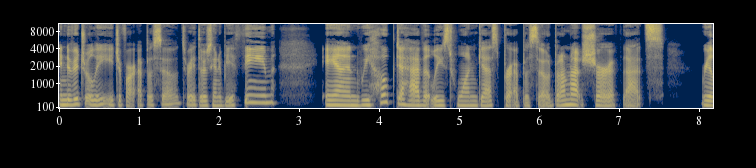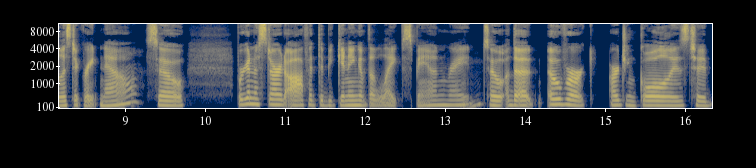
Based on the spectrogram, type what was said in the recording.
individually each of our episodes, right? There's going to be a theme, and we hope to have at least one guest per episode, but I'm not sure if that's realistic right now. So we're going to start off at the beginning of the lifespan, right? Mhm. So the overarching goal is to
